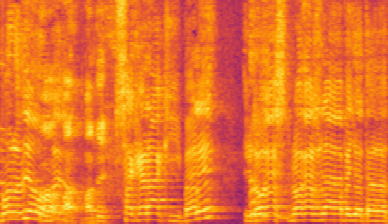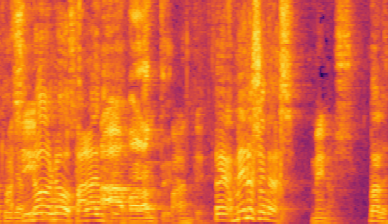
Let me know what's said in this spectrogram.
Bueno, Diego, No, venga, aquí, ¿vale? Y no hagas, no hagas la pellotada tuya. ¿Así? no, no, Así. para adelante. Ah, para adelante. Para adelante. Venga, menos o más. Menos. Vale.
